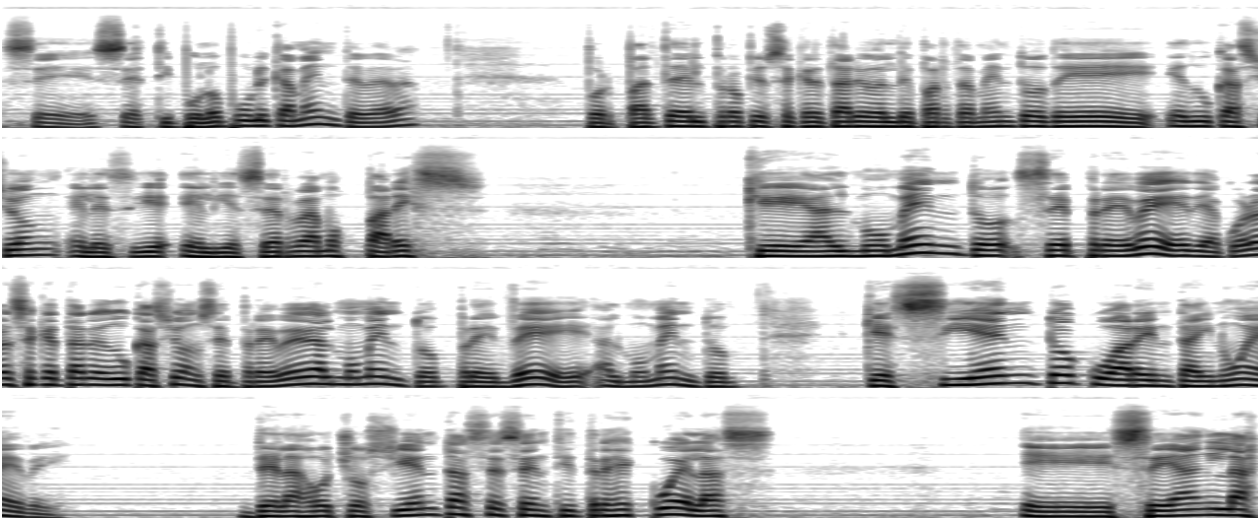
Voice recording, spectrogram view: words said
Se, estipuló públicamente, ¿verdad? Por parte del propio secretario del Departamento de Educación, Eliezer Ramos Párez, que al momento se prevé, de acuerdo al secretario de Educación, se prevé al momento, prevé al momento que 149 de las 863 escuelas eh, sean las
